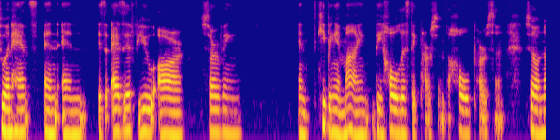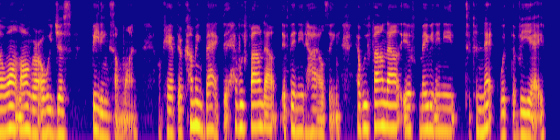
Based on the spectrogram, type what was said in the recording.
to enhance and and it's as if you are serving and keeping in mind the holistic person, the whole person. So no longer are we just feeding someone. Okay, if they're coming back, have we found out if they need housing? Have we found out if maybe they need to connect with the VA?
